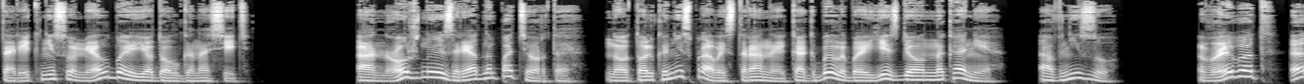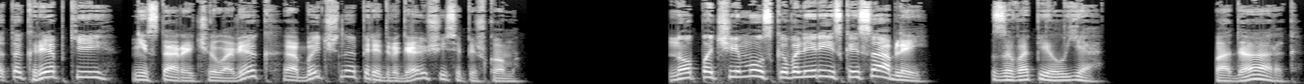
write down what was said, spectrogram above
Старик не сумел бы ее долго носить. А ножны изрядно потерты, но только не с правой стороны, как было бы, ездя он на коне, а внизу. Вывод — это крепкий, не старый человек, обычно передвигающийся пешком. «Но почему с кавалерийской саблей?» — завопил я. «Подарок,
